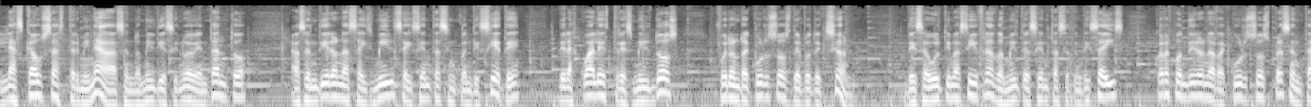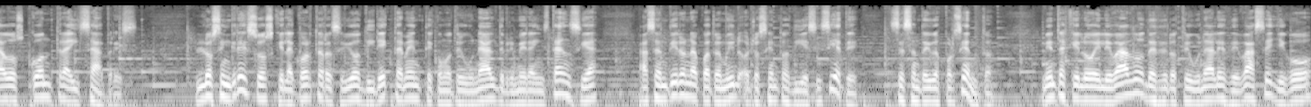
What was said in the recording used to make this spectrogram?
Las causas terminadas en 2019, en tanto, ascendieron a 6.657, de las cuales 3.002 fueron recursos de protección. De esa última cifra, 2.376 correspondieron a recursos presentados contra ISAPRES. Los ingresos que la Corte recibió directamente como tribunal de primera instancia ascendieron a 4.817, 62%, mientras que lo elevado desde los tribunales de base llegó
